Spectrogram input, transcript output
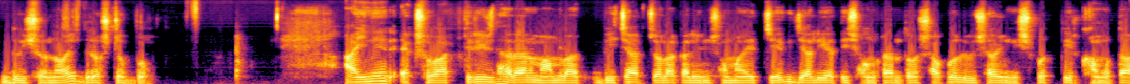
দুইশো নয় দ্রষ্টব্য। আইনের একশো আটত্রিশ ধারার মামলার বিচার চলাকালীন সময়ে চেক জালিয়াতি সংক্রান্ত সকল বিষয় নিষ্পত্তির ক্ষমতা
